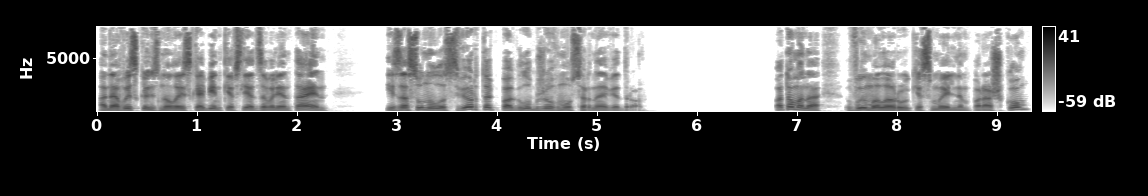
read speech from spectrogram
Она выскользнула из кабинки вслед за Валентайн и засунула сверток поглубже в мусорное ведро. Потом она вымыла руки с мыльным порошком,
